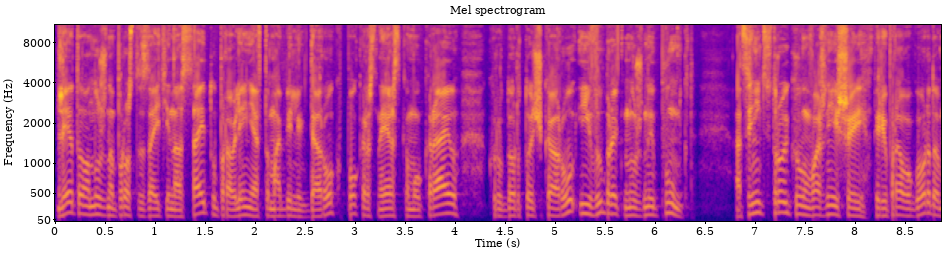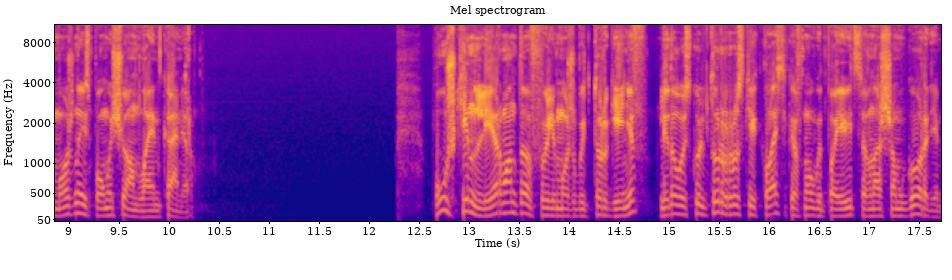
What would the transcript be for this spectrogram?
Для этого нужно просто зайти на сайт Управления автомобильных дорог по Красноярскому краю крудор.ру и выбрать нужный пункт. Оценить стройку важнейшей переправы города можно и с помощью онлайн-камер. Пушкин, Лермонтов или, может быть, Тургенев. Ледовые скульптуры русских классиков могут появиться в нашем городе.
